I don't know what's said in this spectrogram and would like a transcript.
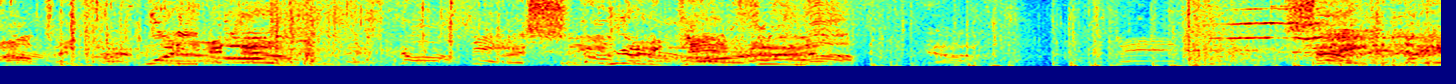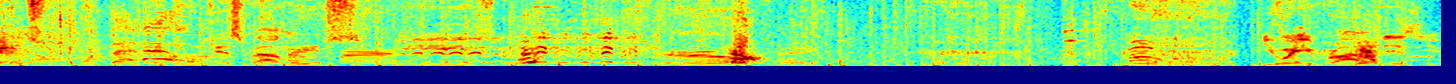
I'll take that. What are you doing? Stop! Shit. Let's see. You're gonna be dead soon enough. Yeah. Say, hey, hey, what the hell? You ain't right, is you?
